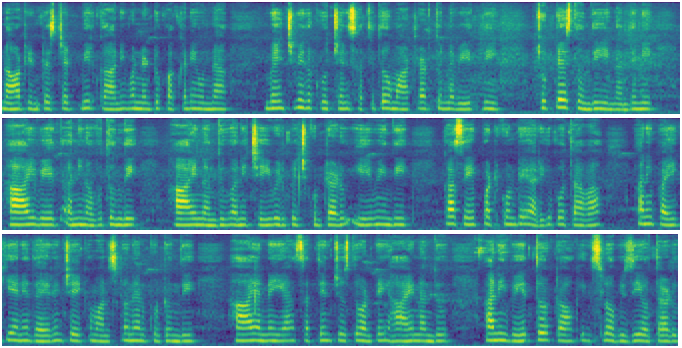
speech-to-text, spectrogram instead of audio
నాట్ ఇంట్రెస్టెడ్. మీరు కానివ్వండి అంటూ పక్కనే ఉన్న బెంచ్ మీద కూర్చొని సత్యతో మాట్లాడుతున్న వేద్ని చుట్టేస్తుంది ఈ నందిని. హాయ్ వేద్ అని నవ్వుతుంది. హాయ్ నందు అని చేయి విడిపించుకుంటాడు. ఏమైంది? కాసేపు పట్టుకుంటే అరిగిపోతావా? అని పైకి అనే ధైర్యం చేయక మనసులోనే అనుకుంటుంది. హాయ్ అన్నయ్య సత్యం చూస్తూ అంటే హాయ్ నందు అని వేద్తో టాకింగ్స్లో బిజీ అవుతాడు.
